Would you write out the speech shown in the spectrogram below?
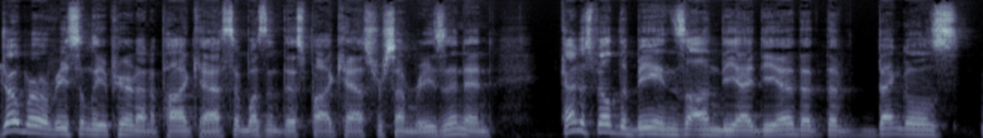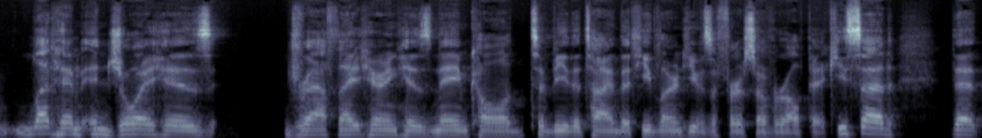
Joe Burrow recently appeared on a podcast that wasn't this podcast for some reason and kind of spilled the beans on the idea that the Bengals let him enjoy his draft night hearing his name called to be the time that he learned he was a first overall pick. He said that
